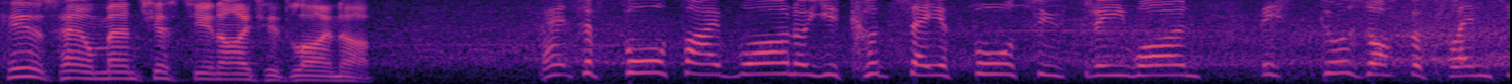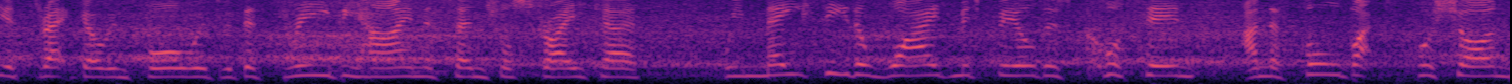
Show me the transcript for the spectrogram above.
Here's how Manchester United line up. It's a 4-5-1, or you could say a 4-2-3-1. This does offer plenty of threat going forward with the three behind the central striker. We may see the wide midfielders cut in and the fullbacks push on,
